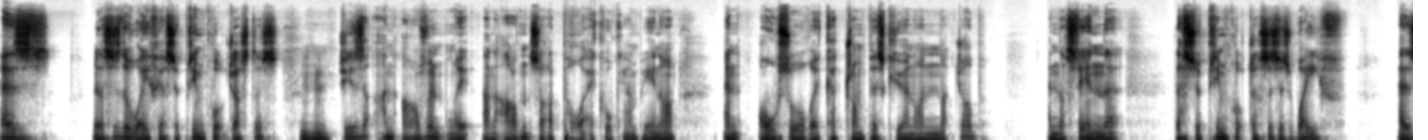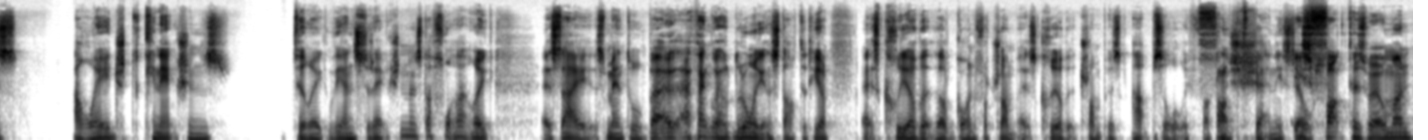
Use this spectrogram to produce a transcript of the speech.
is this is the wife of a Supreme Court justice. Mm-hmm. She's an ardent, like an ardent sort of political campaigner, and also like a Trumpist QAnon nut job. And they're saying that this Supreme Court justice's wife has alleged connections to like the insurrection and stuff like that. Like it's aye, it's mental. But I, I think they're, they're only getting started here. It's clear that they're going for Trump. It's clear that Trump is absolutely fucking Fucked. shitting himself. He's fucked as well, man.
